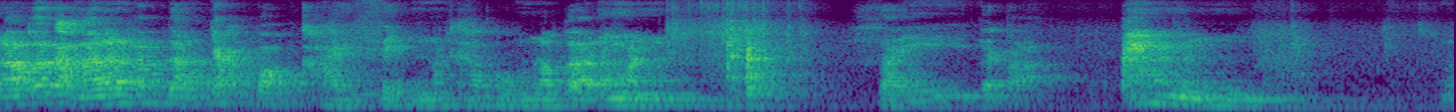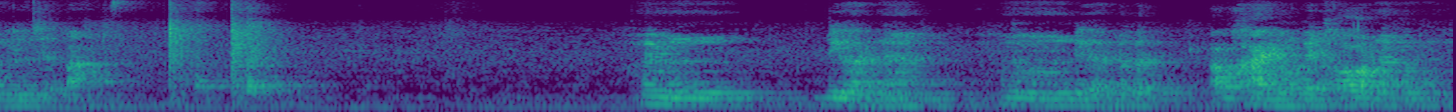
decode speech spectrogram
เราก็กลับมาแล้วครับหลังจากปอกไข่เสร็จนะครับ ผมเราก็น้ำมันใส่กระทะให้มันมันจะปะให้มันเดือดนะให้น้ำมันมันเดือดแล้วก็เอาไข่ลงไปทอดนะครับผม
